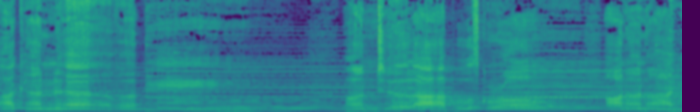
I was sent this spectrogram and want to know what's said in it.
I can never be. Until apples grow on an ivy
